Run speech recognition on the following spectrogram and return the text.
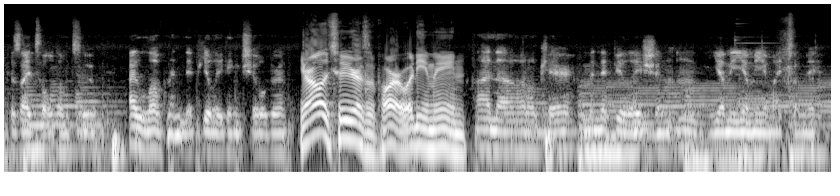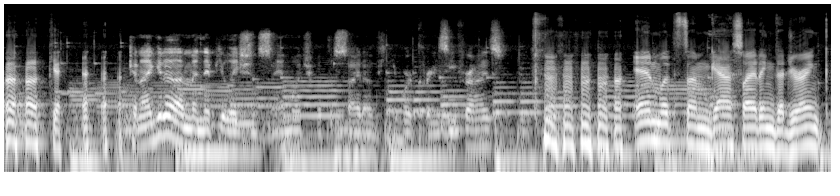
because I told him to. I love manipulating children. You're only two years apart. What do you mean? I know, I don't care. Manipulation. Mm, yummy, yummy in my tummy. okay. Can I get a manipulation sandwich with the side of your crazy fries? and with some gaslighting to drink,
